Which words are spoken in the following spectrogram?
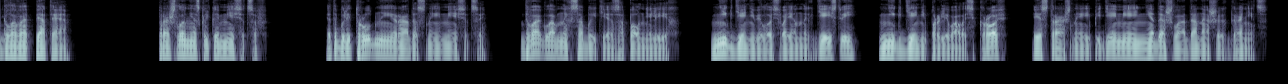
Глава пятая. Прошло несколько месяцев. Это были трудные и радостные месяцы. Два главных события заполнили их. Нигде не велось военных действий, нигде не проливалась кровь, и страшная эпидемия не дошла до наших границ.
